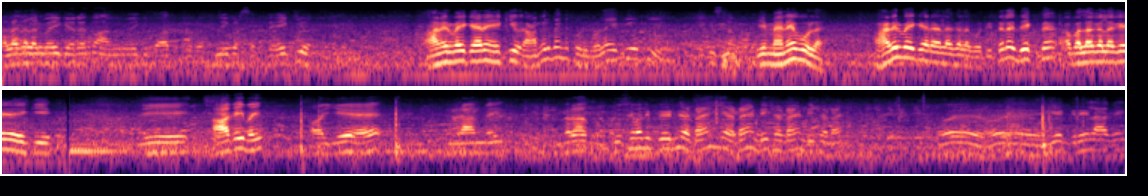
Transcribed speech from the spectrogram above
अलग अलग भाई कह रहे हैं तो आमिर भाई की बात नहीं कर सकते एक ही होती है। आमिर भाई कह रहे हैं एक ही आमिर भाई ने थोड़ी बोला एक ही होती है। ये मैंने बोला है। आमिर भाई कह रहे हैं अलग अलग होती है। चले देखते हैं अब अलग अलग है या एक ही जी आ गई भाई। और ये है इमरान भाई। ज़रा दूसरी वाली प्लेट भी हटाएँ ये हटाएँ डिश हटाएँ डिश हटाएँ। ओए ओए ये ग्रिल आ गई।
